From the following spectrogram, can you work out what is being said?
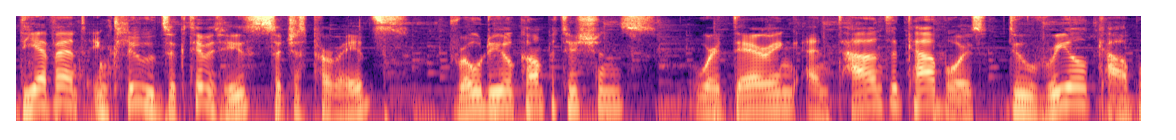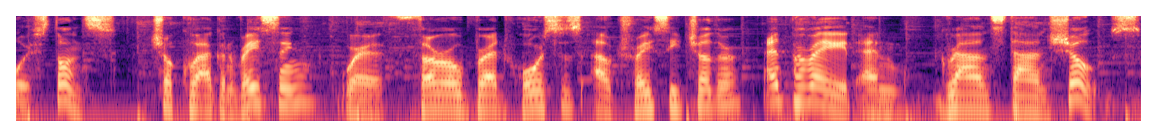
The event includes activities such as parades, rodeo competitions, where daring and talented cowboys do real cowboy stunts, chuck wagon racing, where thoroughbred horses outrace each other, and parade and grandstand shows,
